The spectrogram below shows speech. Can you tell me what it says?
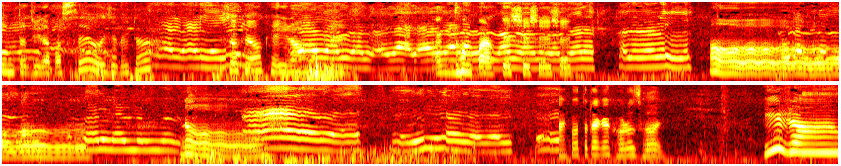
জিরাফ আসছে ওই যে দুইটা ওকে ওকে ইরাম ওকে একদম পার্কের শেষে এসে ও নো কত টাকা খরচ হয় ইরাম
